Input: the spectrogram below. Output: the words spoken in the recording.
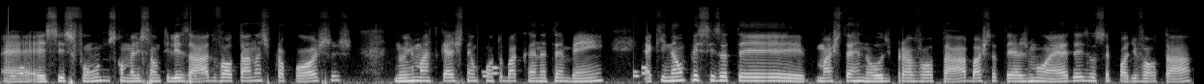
é, esses fundos, como eles são utilizados, voltar nas propostas. No Smartcast tem um ponto bacana também, é que não precisa ter masternode para votar, basta ter as moedas, você pode votar,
